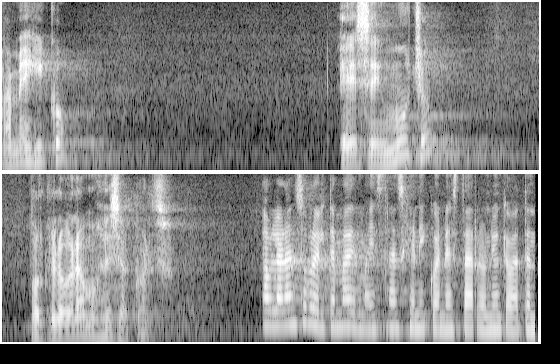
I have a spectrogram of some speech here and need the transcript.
a México, es en mucho porque logramos ese acuerdo. Hablarán sobre el tema del maíz transgénico en esta reunión que va a tener.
